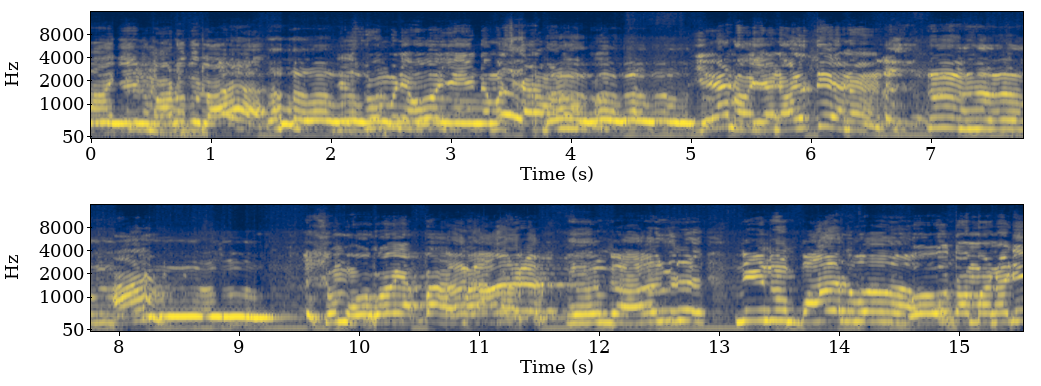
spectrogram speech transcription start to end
ಹಾಗೇನು ಮಾಡೋದಿಲ್ಲ. ಸುಮ್ಮನೆ ಹೋಗಿ ನಮಸ್ಕಾರ ಮಾಡು. ಏನು ಏನು ಅಳ್ತೀಯೇನು ಆ? ಸುಮ್ ಹೋಗೋ ಯಪ್ಪ ಹಂಗ್ ಹಂಗಾದ್ರೆ ನೀನು ಬಾರುವ. ತಮ್ಮ ನಡಿ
